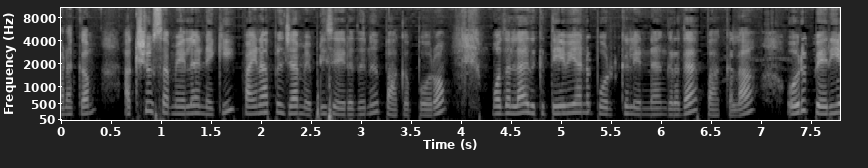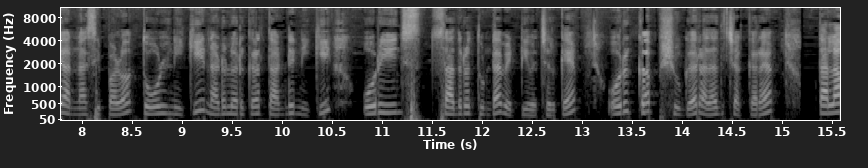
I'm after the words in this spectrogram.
வணக்கம். அக்ஷு சமையல இன்னைக்கு பைனாப்பிள் ஜாம் எப்படி செய்யறதுன்னு பார்க்க போறோம். முதல்ல இதுக்கு தேவையான பொருட்கள் என்னங்கிறத பார்க்கலாம். ஒரு பெரிய அன்னாசி பழம் தோல் நீக்கி நடுவில் இருக்கிற தண்டு நீக்கி ஒரு இன்ச் சதுர துண்டா வெட்டி வச்சிருக்கேன். ஒரு கப் சுகர் அதாவது சர்க்கரை தலா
